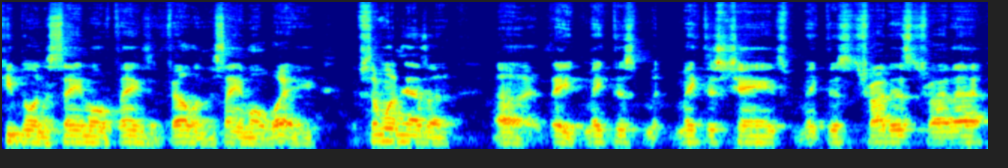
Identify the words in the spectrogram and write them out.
keep doing the same old things and fail in the same old way. If someone has a uh, hey, make this make this change, make this try this, try that.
